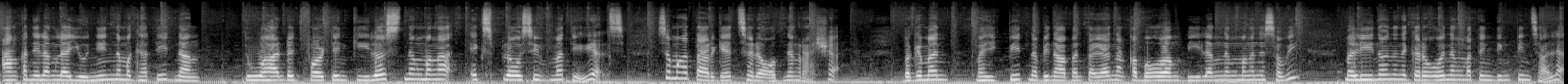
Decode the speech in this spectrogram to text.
ang kanilang layunin na maghatid ng 214 kilos ng mga explosive materials sa mga target sa loob ng Russia. Bagaman mahigpit na binabantayan ang kabuoang bilang ng mga nasawi, malinaw na nagkaroon ng matinding pinsala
